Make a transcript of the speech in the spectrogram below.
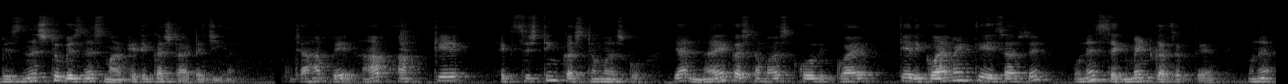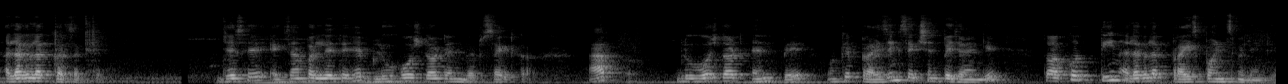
बिज़नेस टू बिज़नेस मार्केटिंग का स्ट्रैटेजी है, जहाँ पे आप आपके एग्जिस्टिंग कस्टमर्स को या नए कस्टमर्स को रिक्वायर के रिक्वायरमेंट के हिसाब से उन्हें सेगमेंट कर सकते हैं, उन्हें अलग अलग कर सकते हैं। जैसे एग्जांपल लेते हैं ब्लू होस्ट डॉट इन वेबसाइट का। आप ब्लू होस्ट डॉट इन पे उनके प्राइजिंग सेक्शन पे जाएँगे तो आपको तीन अलग अलग प्राइस पॉइंट्स मिलेंगे।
